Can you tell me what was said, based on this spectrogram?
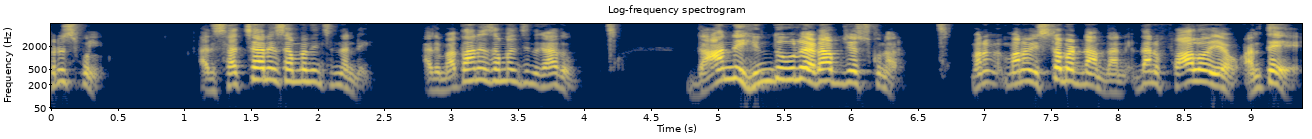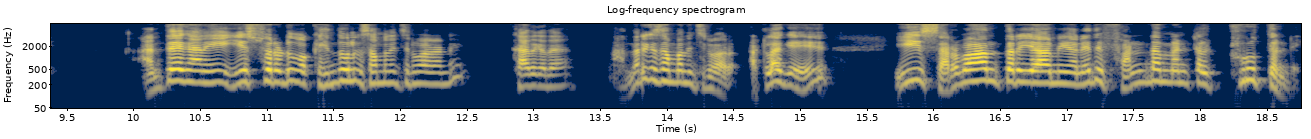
ప్రిన్సిపల్ అది సత్యానికి సంబంధించిందండి. అది మతానికి సంబంధించింది కాదు. దాన్ని హిందువులు అడాప్ట్ చేసుకున్నారు. మనం మనం ఇష్టపడ్డాం దాన్ని. దాన్ని ఫాలో అయ్యాం. అంతే. అంతేగాని ఈశ్వరుడు ఒక హిందువులకు సంబంధించిన వాడండి? కాదు కదా? అందరికీ సంబంధించిన వారు. అట్లాగే ఈ సర్వాంతర్యామి అనేది ఫండమెంటల్ ట్రూత్ అండి.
